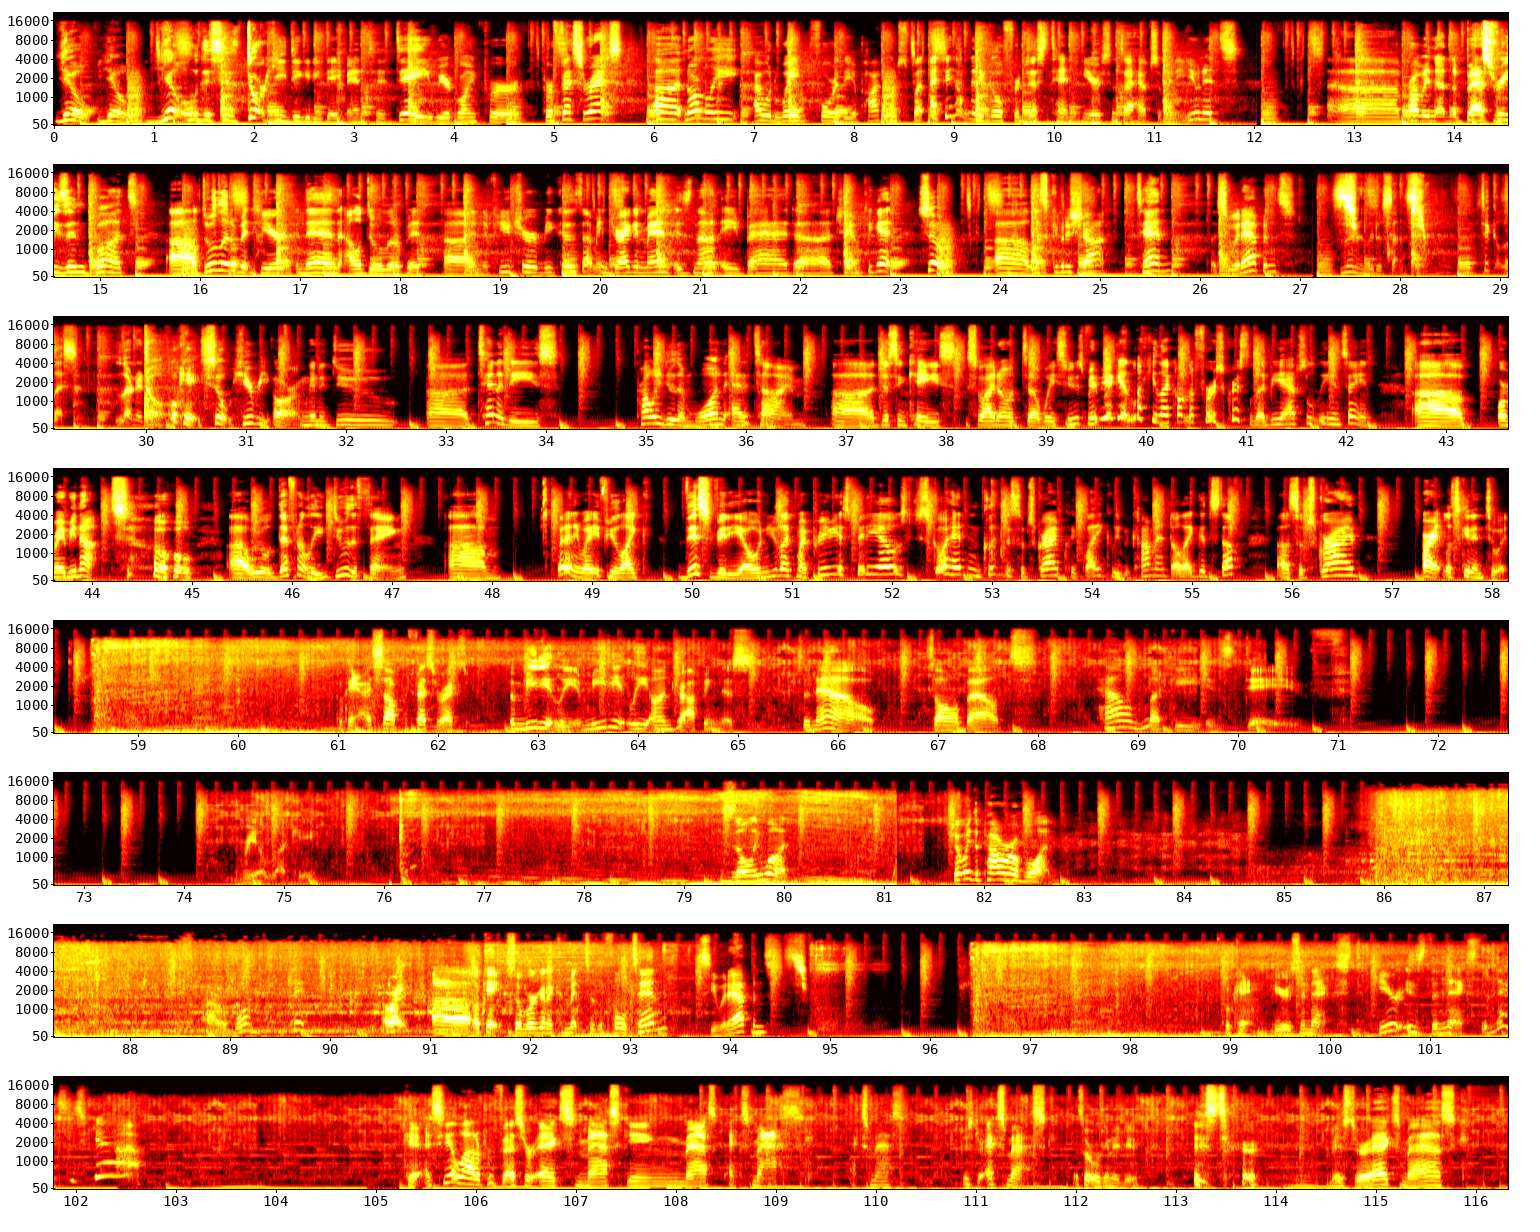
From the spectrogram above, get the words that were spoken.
Yo, yo, yo, this is Dorky Diggity Dave, and today we are going for Professor X. Uh, normally I would wait for the Apocalypse, but I think I'm gonna go for just 10 here since I have so many units. Uh, probably not the best reason, but uh, I'll do a little bit here, and then I'll do a little bit uh, in the future, because, I mean, Dragon Man is not a bad uh, champ to get. So, uh, let's give it a shot. 10, let's see what happens. Little something. Take a lesson. Learn it all. Okay, so here we are. I'm gonna do uh, 10 of these. Probably do them one at a time, uh, just in case, so I don't uh, waste units. Maybe I get lucky like on the first crystal. That'd be absolutely insane. Uh, or maybe not. So uh, we will definitely do the thing. Um, but anyway, if you like this video and you like my previous videos, just go ahead and click the subscribe, click like, leave a comment, all that good stuff. Uh, subscribe. All right, let's get into it. Okay, I saw Professor X immediately, immediately on dropping this. So now it's all about how lucky is Dave? Real lucky. This is only one. Show me the power of one. Power of one. Okay. All right. Uh, okay, so we're gonna commit to the full ten. See what happens. Okay, here's the next. Here is the next. The next is yeah. Okay, I see a lot of Professor X masking, mask, X mask, X mask, Mr. X mask. That's what we're gonna do, Mr. Mr. X mask.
